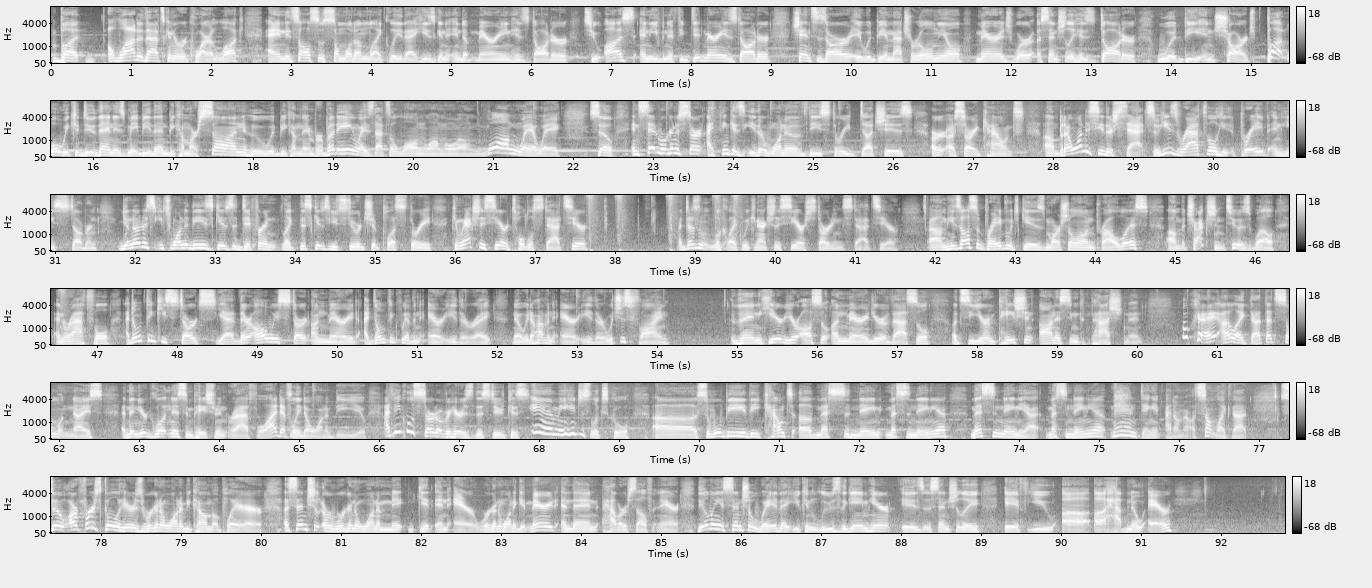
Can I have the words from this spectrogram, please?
but a lot of that's going to require luck and it's also somewhat unlikely that he's going to end up marrying his daughter to us and even if he did marry his daughter chances are it would be a matrimonial marriage where essentially his daughter would be in charge. But what we could do then is maybe then become our son who would become the emperor. But anyways that's a long long long long way away. So instead we're going to start i think as either one of these three duchess or, or sorry counts. Um, but i want to see their stats. So he's wrath he's brave, and he's stubborn. You'll notice each one of these gives a different, like this gives you stewardship plus three. Can we actually see our total stats here? It doesn't look like we can actually see our starting stats here. Um, he's also brave, which gives martial and prowess, um, attraction too as well, and wrathful. I don't think he starts, yeah, they always start unmarried. I don't think we have an heir either, right? No, we don't have an heir either, which is fine. Then here you're also unmarried, you're a vassal. Let's see, you're impatient, honest, and compassionate. Okay, I like that. That's somewhat nice. And then you're gluttonous, impatient, wrathful. I definitely don't want to be you. I think we'll start over here as this dude because, yeah, I mean, he just looks cool. Uh, so we'll be the Count of Messinania. Messinania? Messinania. Man, dang it. I don't know. Something like that. So our first goal here is we're going to want to become a player heir. Essentially, or we're going to want to get an heir. We're going to want to get married and then have ourselves an heir. The only essential way that you can lose the game here is essentially if you uh, uh, have no heir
